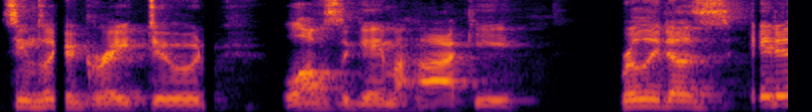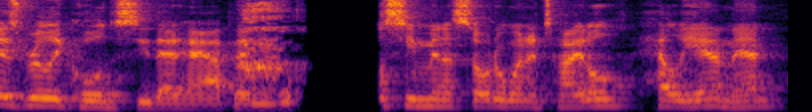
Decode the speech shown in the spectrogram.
Seems like a great dude. Loves the game of hockey. Really does. It is really cool to see that happen. See Minnesota win a title. Hell yeah, man.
